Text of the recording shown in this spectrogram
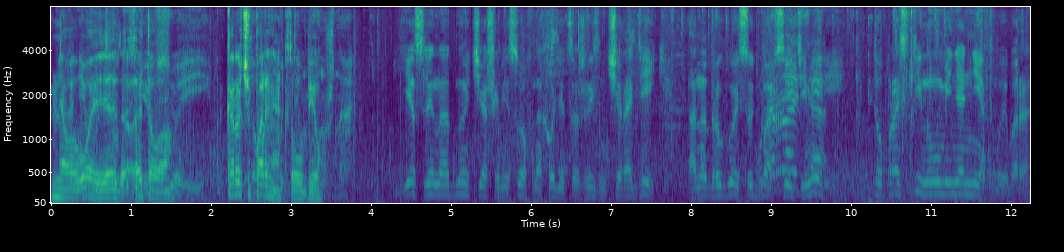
Меня- Они Ой, этого. Короче, парня, кто убил. нужно. Если на одной чаше весов находится жизнь чародейки, а на другой судьба всей Тимерии, то прости, но у меня нет выбора.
